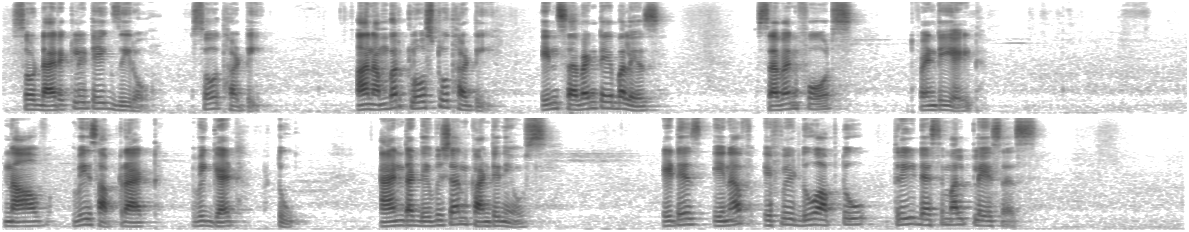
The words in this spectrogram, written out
So directly take 0. So 30. A number close to 30 in 7 table is 7 fours 28. Now we subtract, we get 2 and the division continues. It is enough if we do up to 3 decimal places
